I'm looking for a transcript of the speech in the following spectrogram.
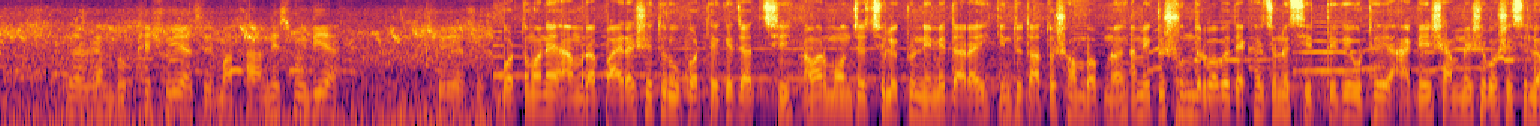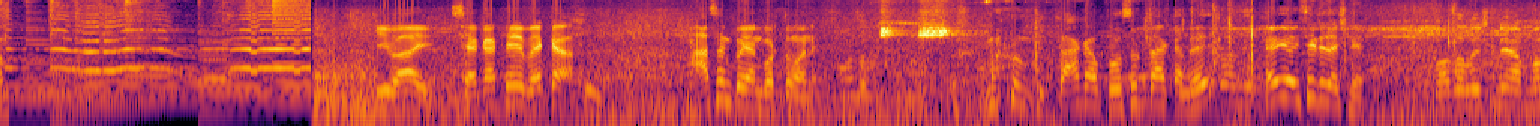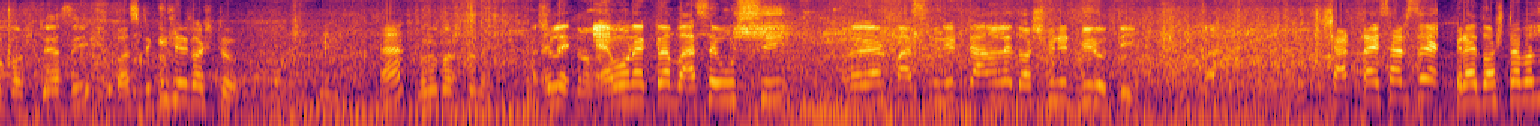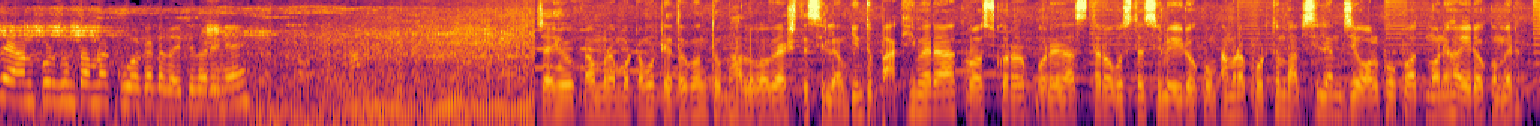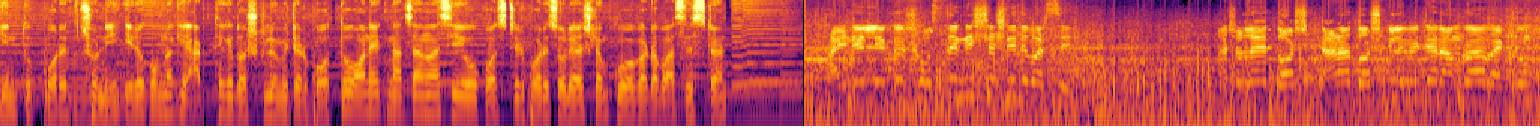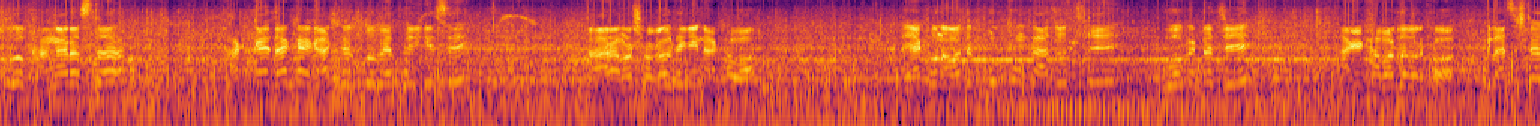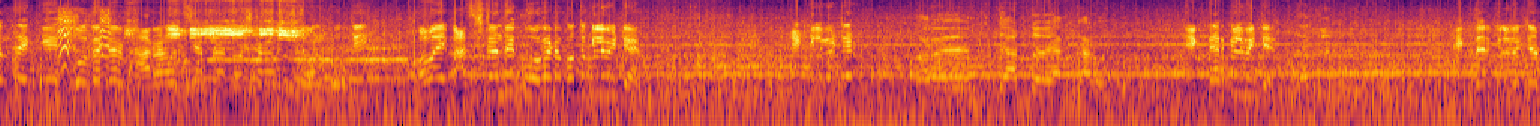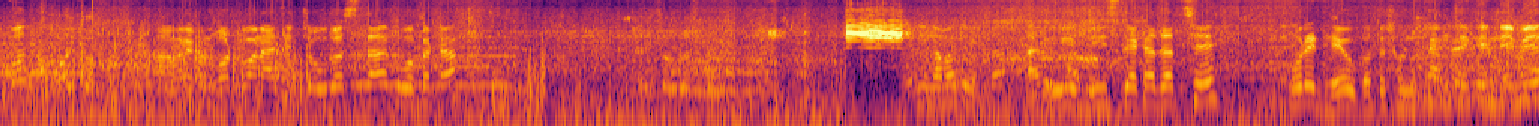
যার দুঃখে শুয়ে আছে মাথা নিচমুই দিয়া। বর্তমানে আমরা পায়রা সেতুর উপর থেকে যাচ্ছি। আমার মন চাচ্ছিল একটু নেমে দাঁড়াই কিন্তু তা তো সম্ভব নয়। আমি একটু সুন্দরভাবে দেখার জন্য সিট থেকে উঠে আগে সামনে এসে বসেছিলাম। কি ভাই শেখা খেয়ে বেকা? আছেন কই বর্তমানে? টাকা প্রচুর টাকা দেয় এই ওই সিটে যাস না। মজা লইস নে আম্মা কষ্টে আছি। কষ্ট কিসের কষ্ট? হ্যাঁ? কোনো কষ্ট নেই। আসলে এমন একটা বাসে উঠছি মনে করেন পাঁচ মিনিট টানলে দশ মিনিট বিরতি। সাতটায় ছাড়ছে প্রায় দশটা বাজে এখন পর্যন্ত আমরা কুয়াকাটা যাইতে পারি না যাই হোক আমরা মোটামুটি এতক্ষণ তো ভালোভাবে আসতেছিলাম কিন্তু পাখিমেরা ক্রস করার পরে রাস্তার অবস্থা ছিল এরকম আমরা প্রথম ভাবছিলাম যে অল্প পথ মনে হয় এরকমের কিন্তু পরে শুনি এরকম নাকি আট থেকে দশ কিলোমিটার পথ। তো অনেক নাচানাচি ও কষ্টের পরে চলে আসলাম কুয়াকাটা বাস স্ট্যান্ড। ফাইনালি একটু স্বস্তির নিঃশ্বাস নিতে পারছি। আসলে দশ টানা দশ কিলোমিটার আমরা একদম পুরো ভাঙা রাস্তা। ধাক্কায় ধাক্কায় গাছটা পুরো ব্যথা হয়ে গেছে। আর আমরা সকাল থেকে না খাওয়া। এখন আমাদের প্রথম কাজ হচ্ছে কুয়াকাটা যে আগে খাবার দাবার খাওয়া। বাস স্ট্যান্ড থেকে কুয়াকাটার ভাড়া হচ্ছে আপনার দশ টাকা জন প্রতি। বাবা এই বাস স্ট্যান্ড থেকে কুয়াকাটা কত কিলোমিটার? এক কিলোমিটার? এক দেড় কিলোমিটার এক দেড় কিলোমিটার পথ আমরা এখন বর্তমানে আছি চৌরাস্তা কুয়াকাটা আর ওই ব্রিজ দেখা যাচ্ছে। ওরে ঢেউ কত সুন্দর। থেকে নেমে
